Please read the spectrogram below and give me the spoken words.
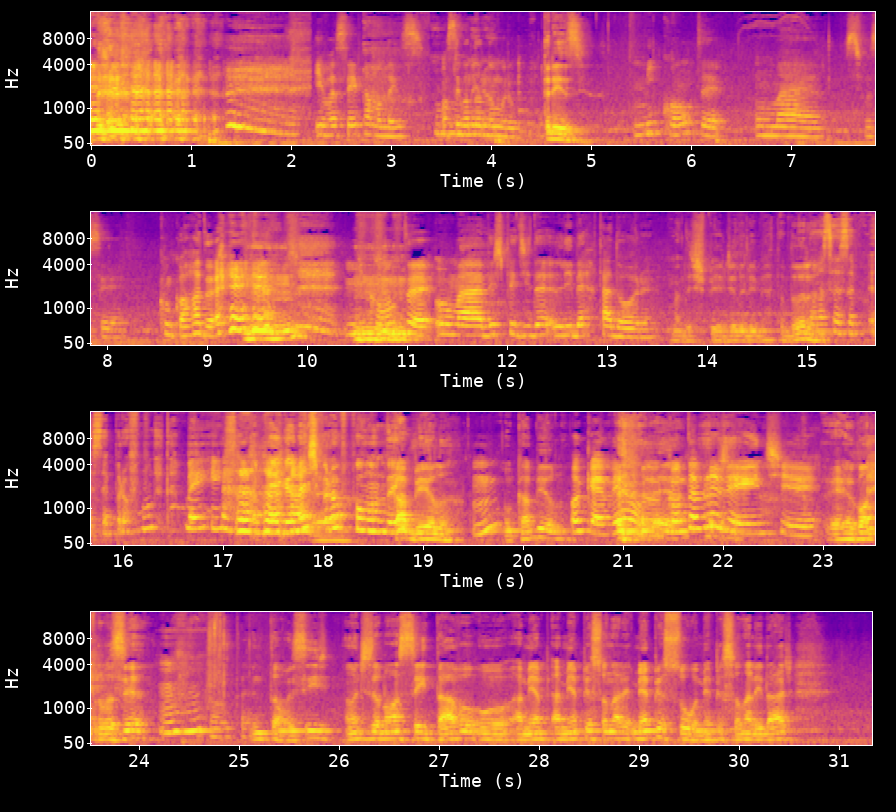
e você, Tamandes? O segundo número? 13. Me conta uma. Se você concorda? Uhum. Me conta uma despedida libertadora. Uma despedida libertadora? Nossa, essa, essa é profunda também, hein? Você tá pegando as é. profundas. Cabelo. Hum? O cabelo. O cabelo? é. Conta pra gente. Eu conto pra você? Uhum. Conta. Então, esse, antes eu não aceitava o, a, minha, a minha, personalidade, minha pessoa, minha personalidade.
